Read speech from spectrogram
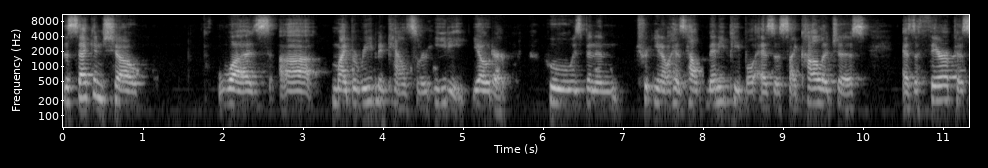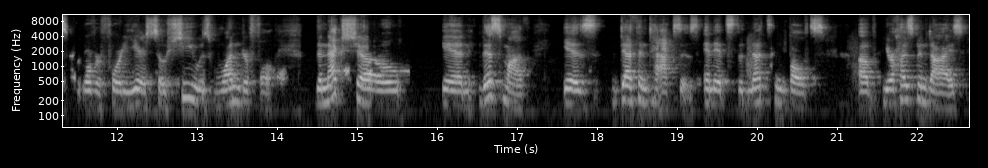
The second show was uh, my bereavement counselor, Edie Yoder, who has been in, you know, has helped many people as a psychologist, as a therapist for over 40 years. So she was wonderful. The next show in this month is Death and Taxes, and it's the nuts and bolts of your husband dies,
